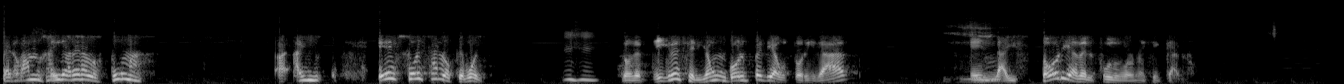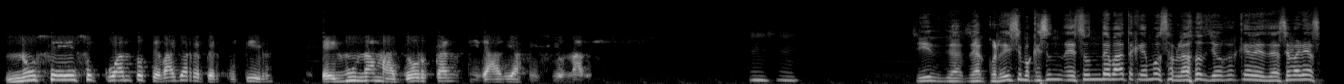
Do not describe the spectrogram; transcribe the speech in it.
pero vamos a ir a ver a los Pumas. Ahí- eso es a lo que voy. Lo de Tigres sería un golpe de autoridad en la historia del fútbol mexicano. No sé eso cuánto te vaya a repercutir en una mayor cantidad de aficionados. Sí, de, de acuerdísimo, que es un, es un debate que hemos hablado yo creo que desde hace varias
